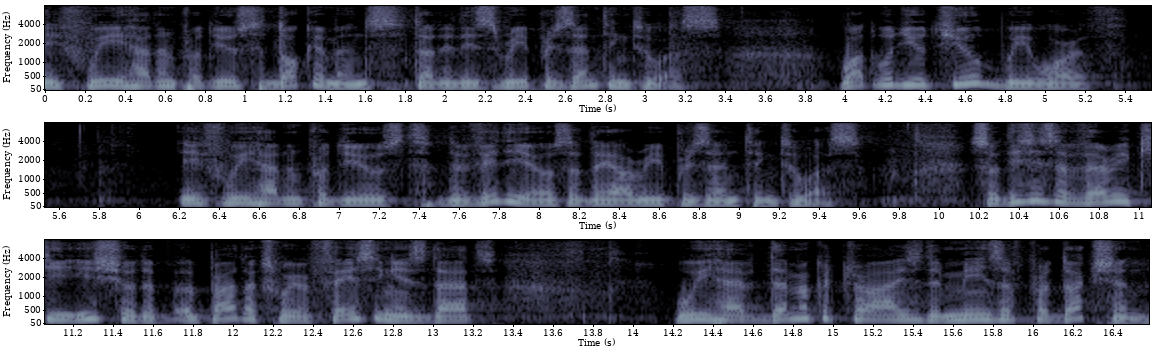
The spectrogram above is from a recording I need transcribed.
if we hadn't produced the documents that it is representing to us? What would YouTube be worth if we hadn't produced the videos that they are representing to us? So this is a very key issue. The paradox we are facing is that we have democratized the means of production.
